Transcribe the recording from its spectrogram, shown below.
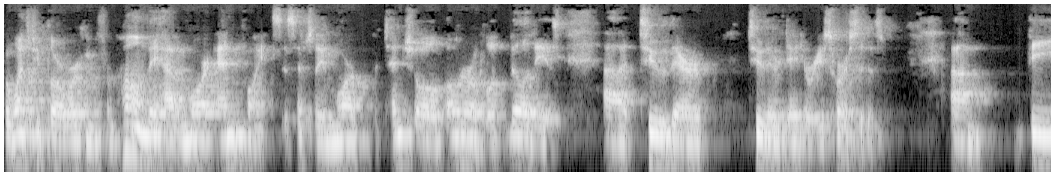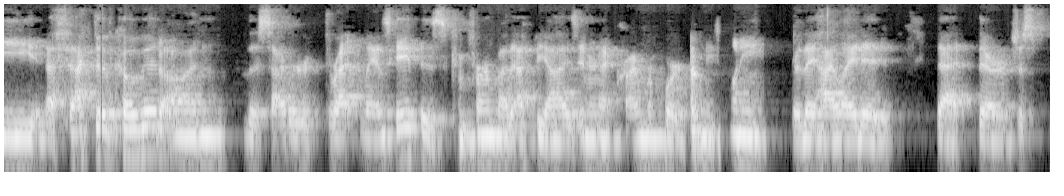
But once people are working from home, they have more endpoints, essentially more potential vulnerabilities uh, to their to their data resources. Um, the effect of COVID on the cyber threat landscape is confirmed by the FBI's Internet Crime Report 2020, where they highlighted that there are just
